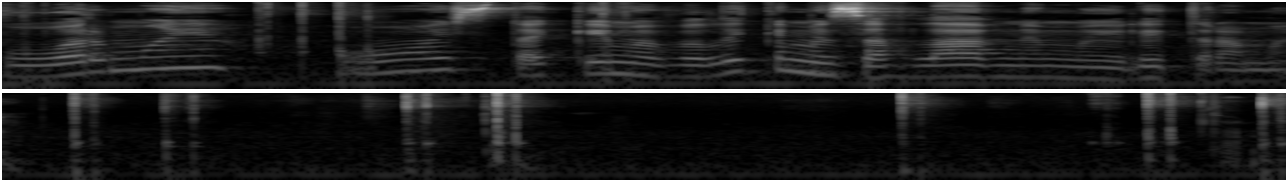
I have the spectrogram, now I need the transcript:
форми ось такими великими заглавними літерами. Там. Там.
